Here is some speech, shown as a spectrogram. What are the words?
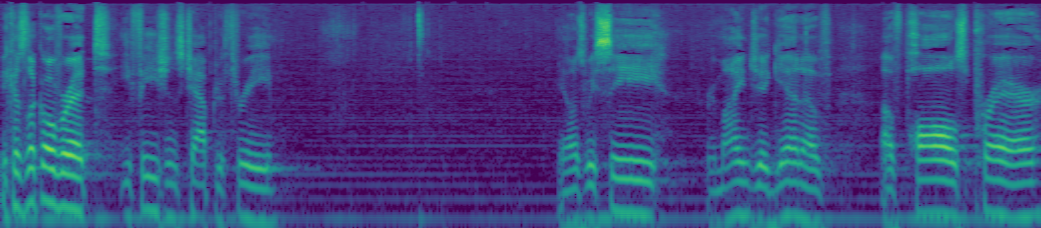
Because look over at Ephesians chapter 3. You know, as we see, remind you again of, of Paul's prayer.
